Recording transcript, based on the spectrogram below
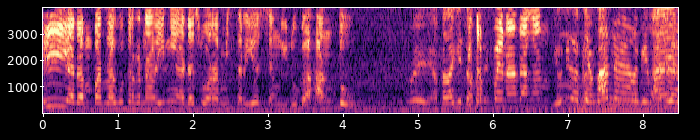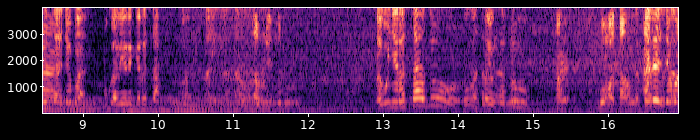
Hi, ada empat lagu terkenal ini ada suara misterius yang diduga hantu. Weh, apalagi tuh? Peter Pan ada kan? Yaudah lagu yang mana? Lagu yang Ah, mana? ya resah coba buka liriknya resah. Ayo nggak tahu. Taruh itu dulu. Lagunya resah tuh. Gua nggak tahu lagu. Teduh. Hah? Gua nggak tahu. Tapi Ada, coba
